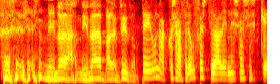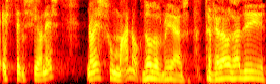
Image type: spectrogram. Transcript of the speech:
ni nada, ni nada parecido. Te digo una cosa, hacer un festival en esas es- extensiones no es humano. No dormías. Te quedabas allí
